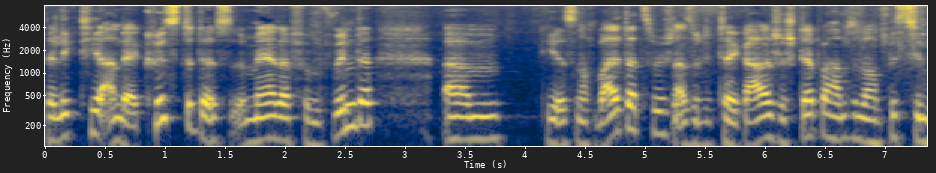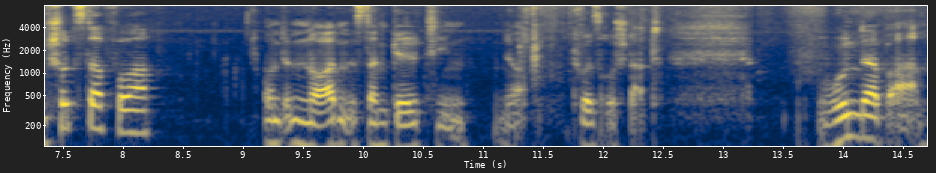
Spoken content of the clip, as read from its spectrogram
Der liegt hier an der Küste des Meer der Fünf Winde. Ähm, hier ist noch Wald dazwischen, also die Tergarische Steppe haben sie noch ein bisschen Schutz davor. Und im Norden ist dann Geltin, ja, größere Stadt. Wunderbar.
